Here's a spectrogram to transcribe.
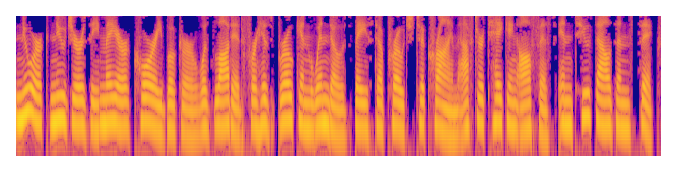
Newark, New Jersey Mayor Cory Booker was lauded for his broken windows-based approach to crime after taking office in 2006.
